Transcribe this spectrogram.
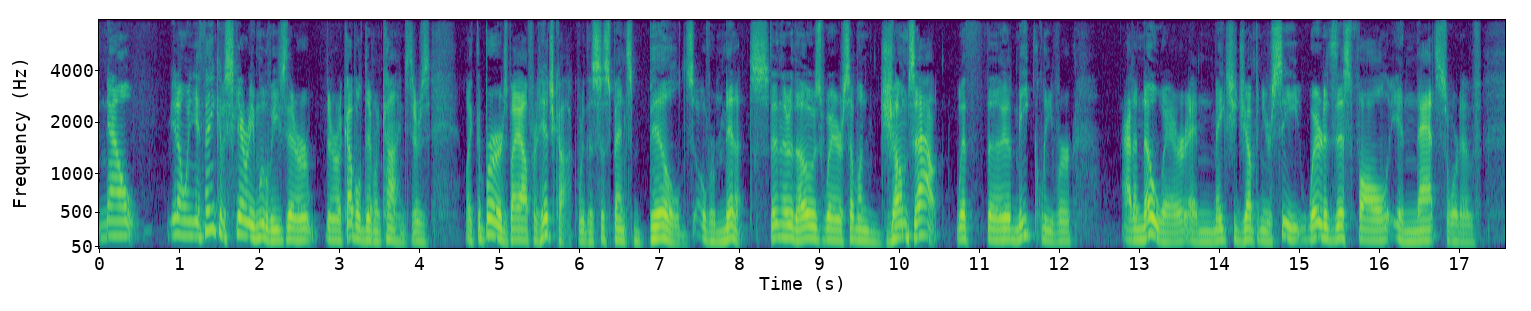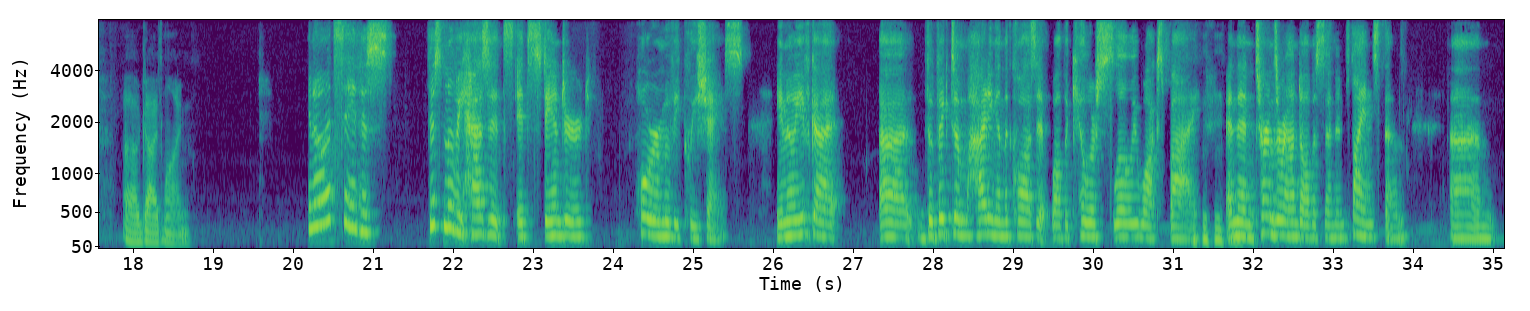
now, you know, when you think of scary movies, there there are a couple of different kinds. There's like The Birds by Alfred Hitchcock, where the suspense builds over minutes. Then there are those where someone jumps out with the meat cleaver out of nowhere and makes you jump in your seat. Where does this fall in that sort of uh, guideline? You know, I'd say this this movie has its its standard horror movie cliches. You know, you've got uh, the victim hiding in the closet while the killer slowly walks by and then turns around all of a sudden and finds them. Um,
